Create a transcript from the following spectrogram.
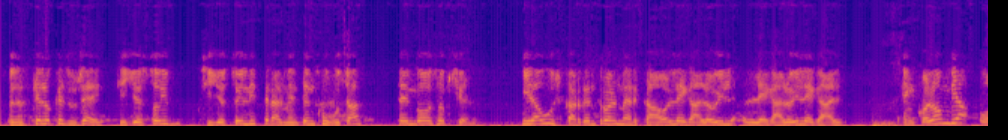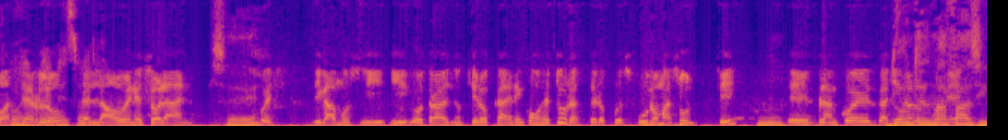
Entonces, ¿qué es lo que sucede? Si yo estoy, si yo estoy literalmente en Cúcuta, tengo dos opciones. Ir a buscar dentro del mercado legal o, il- legal o ilegal en Colombia o hacerlo del lado venezolano. Sí. Pues digamos, y, y otra vez no quiero caer en conjeturas, pero pues uno más uno, ¿sí? Eh, blanco es gallina. ¿Dónde es más fácil?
